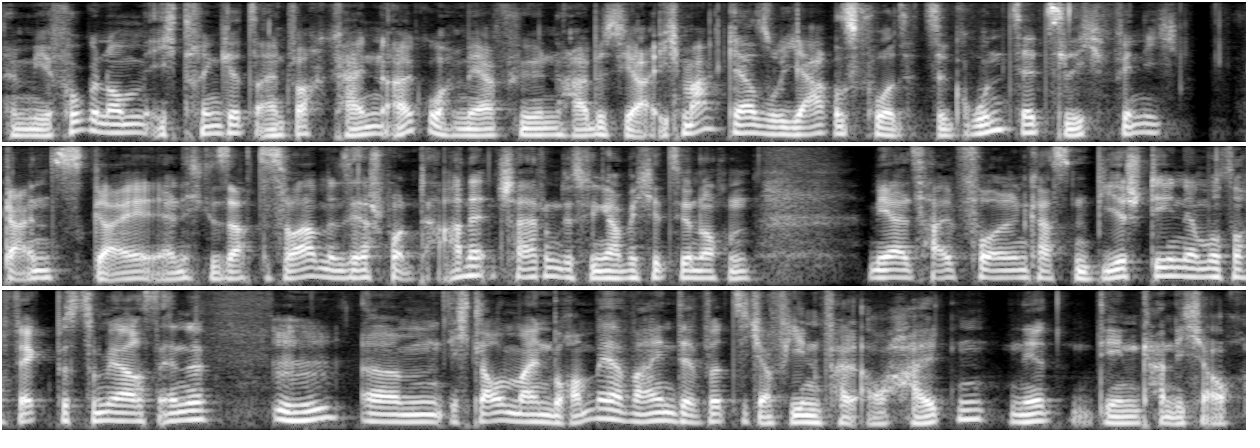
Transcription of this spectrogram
äh, mir vorgenommen, ich trinke jetzt einfach keinen Alkohol mehr für ein halbes Jahr. Ich mag ja so Jahresvorsätze. Grundsätzlich finde ich ganz geil, ehrlich gesagt. Das war eine sehr spontane Entscheidung, deswegen habe ich jetzt hier noch einen mehr als halbvollen Kasten Bier stehen, der muss noch weg bis zum Jahresende. Ähm, ich glaube, mein Brombeerwein, der wird sich auf jeden Fall auch halten. Ne? Den kann ich auch,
